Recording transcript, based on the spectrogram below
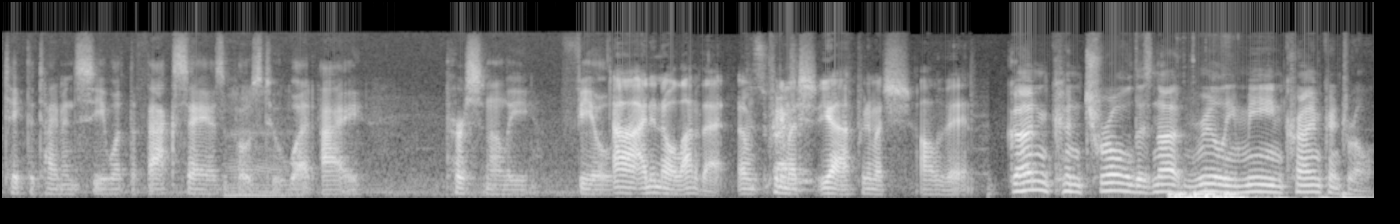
take the time and see what the facts say as opposed to what I personally feel. Uh, I didn't know a lot of that. Uh, pretty much, yeah, pretty much all of it. Gun control does not really mean crime control.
